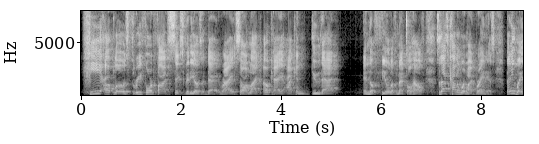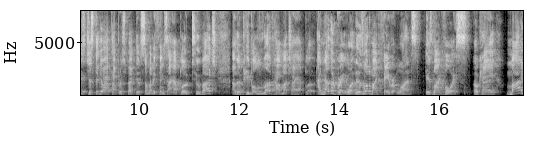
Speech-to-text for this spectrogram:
he uploads three, four, five, six videos a day, right? So I'm like, okay, I can do that in the field of mental health. So that's kind of where my brain is. But anyways, just think about that perspective. Somebody thinks I upload too much, other people love how much I upload. Another great one, this is one of my favorite ones, is my voice, okay? My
